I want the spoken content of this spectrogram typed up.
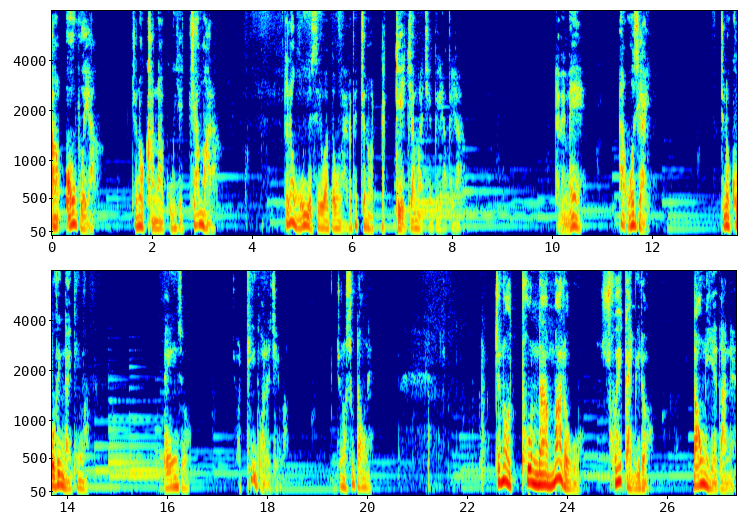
အော်ဘွေရကျွန်တော်ခန္ဓာကိုယ်ရဲ့ကျမ်းမာတာတလုံးငိုးရစေဝါတုံးလာဒါပေမဲ့ကျွန်တော်တကယ်ကျမ်းမာခြင်းပေးတာဖေ။ဒါပေမဲ့အံ့ဩစရာကြီးကျွန်တော် COVID-19 မှာဒိန်းဆိုကျွန်တော် ထိသွားတဲ့ချိန်မှာကျွန်တော်ဆူတောင်းတယ်ကျွန်တော်ထိုနာမတော်ကိုဆွဲကင်ပြီးတော့တောင်းနေရတာနဲ့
